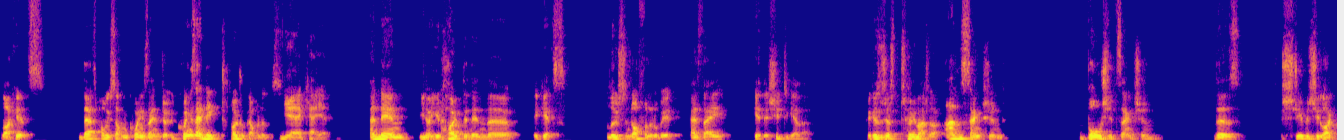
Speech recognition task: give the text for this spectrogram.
Like it's that's probably something Queensland do. Queensland need total governance, Yeah, okay, yeah. and then you know you'd hope that then the it gets loosened off a little bit as they get their shit together, because it's just too much like, unsanctioned bullshit sanction. There's stupid shit like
